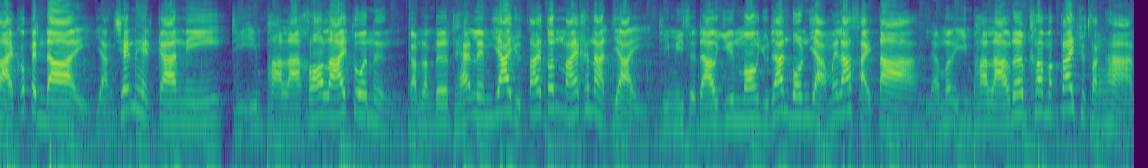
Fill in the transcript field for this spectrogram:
ตายก็เป็นได้ อย่างเช่นเหตุการณ์นี้ ที่อิมพาลาเคราะห์ร้ายตัวหนึ่งกำลังเดินแทะเล็มหญ้าอยู่ใต้ต้นไม้ขนาดใหญ่ ที่มีเสือดาวยืนมองอยู่ด้านบนอย่างไม่ละสายตา และเมื่ออิมพาลาเริ่มเข้ามาใกล้จุดสังหาร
